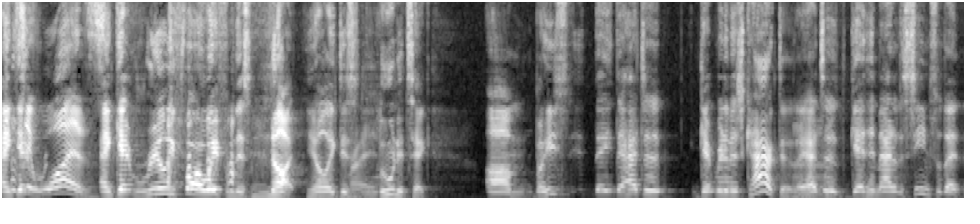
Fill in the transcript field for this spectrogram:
and get it was. and get really far away from this nut, you know, like this Right. lunatic. Um, but he's they, they had to get rid of his character. They had Mm-hmm. to get him out of the scene so that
